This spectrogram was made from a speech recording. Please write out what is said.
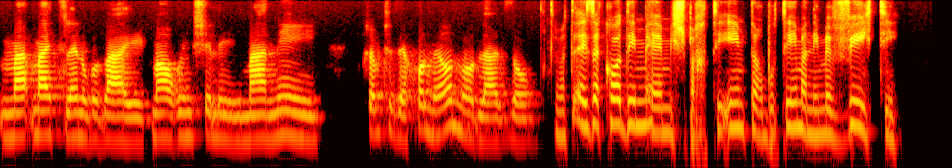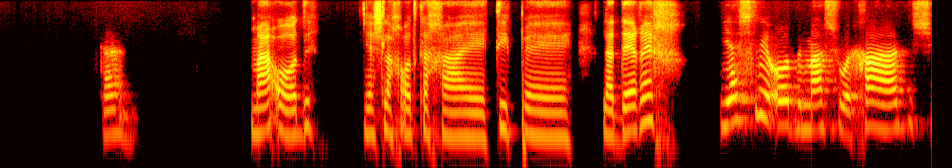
מה, מה אצלנו בבית, מה ההורים שלי, מה אני, אני חושבת שזה יכול מאוד מאוד לעזור. זאת אומרת, איזה קודים אה, משפחתיים, תרבותיים אני מביא איתי. כן. מה עוד? יש לך עוד ככה אה, טיפ אה, לדרך? יש לי עוד משהו אחד ש...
